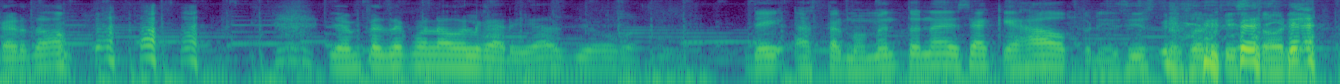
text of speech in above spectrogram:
Perdón. ya empecé con la vulgaridad, yo. Hasta el momento nadie se ha quejado, pero insisto, es otra historia.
